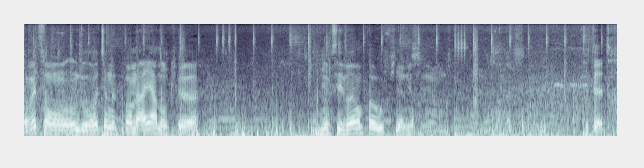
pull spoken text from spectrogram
En fait, on, on doit retirer notre poids en arrière, donc euh, donc c'est vraiment pas ouf finalement. Peut-être.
